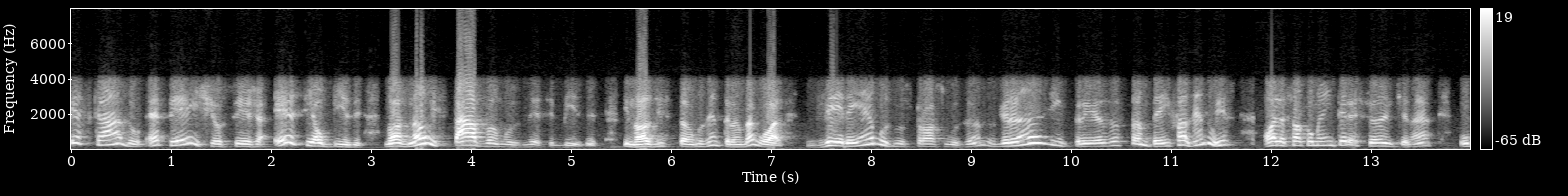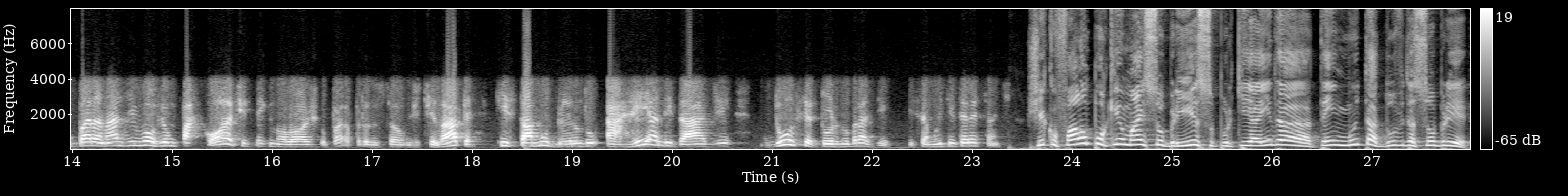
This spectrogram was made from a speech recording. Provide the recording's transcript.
pescado, é peixe, ou seja, esse é o business. Nós não estávamos nesse business e nós estamos entrando agora. Veremos nos próximos anos grandes empresas também fazendo isso. Olha só como é interessante, né? O Paraná desenvolveu um pacote tecnológico para a produção de tilápia que está mudando a realidade do setor no Brasil. Isso é muito interessante. Chico, fala um pouquinho mais sobre isso, porque ainda tem muita dúvida sobre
